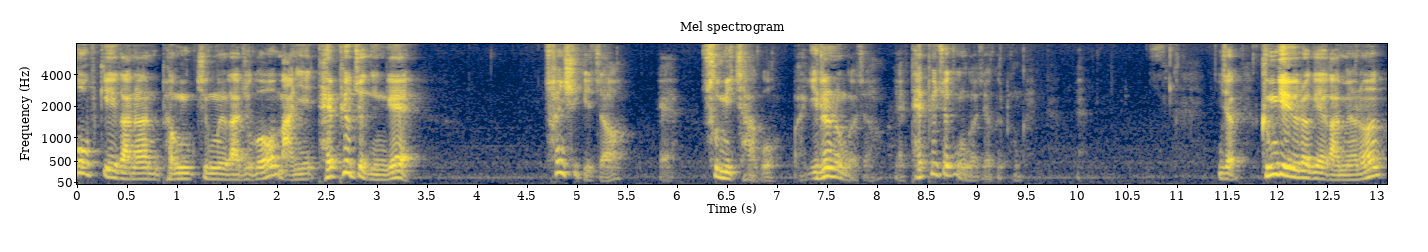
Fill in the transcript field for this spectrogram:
호흡기에 관한 병증을 가지고 많이 대표적인 게 천식이죠. 예, 숨이 차고 이러는 거죠. 예, 대표적인 거죠. 그런 거. 예. 이제 금계유력에 가면은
